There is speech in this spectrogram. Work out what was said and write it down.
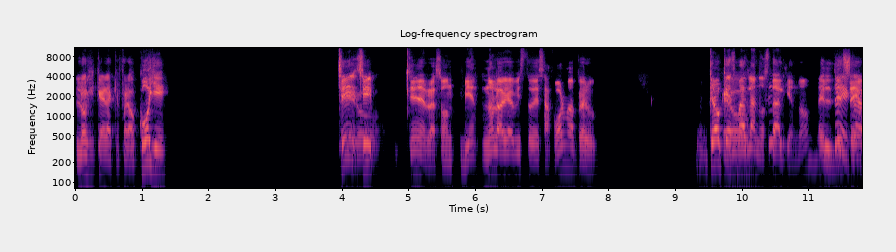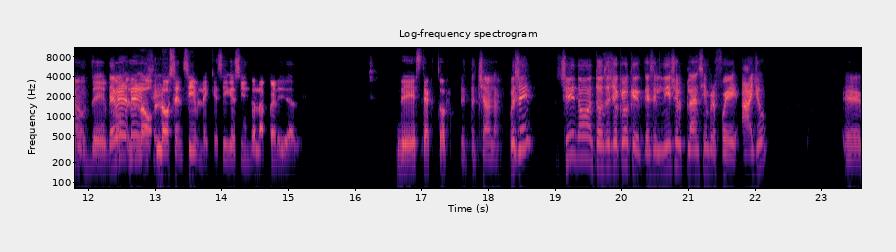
lógica era que fuera Okoye. Sí, sí, tiene razón. Bien, no lo había visto de esa forma, pero creo que es más la nostalgia, ¿no? El deseo de, ver, lo, sensible que sigue siendo la pérdida de, de este actor. De Tachala. Pues sí, sí, no, entonces yo creo que desde el inicio el plan siempre fue Ayo, eh,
